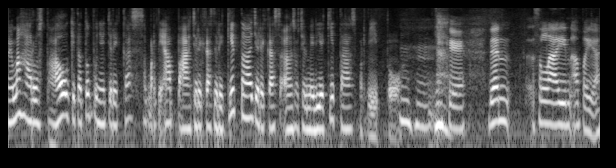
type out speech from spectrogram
memang harus tahu kita tuh punya ciri khas seperti apa ciri khas dari kita ciri khas uh, sosial media kita seperti itu hmm oke okay. dan selain apa ya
